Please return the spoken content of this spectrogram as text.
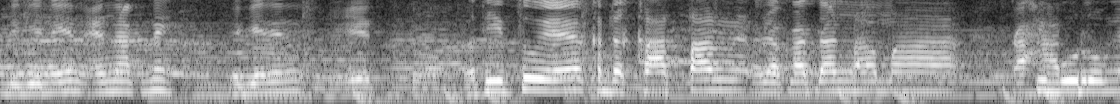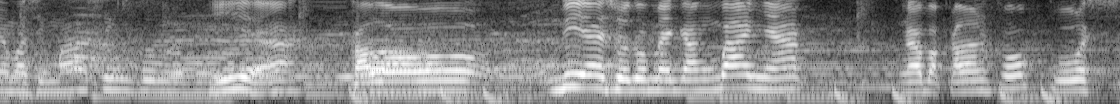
diginiin enak nih, diginiin gitu. Berarti itu ya kedekatan, Kedekatan sama si ke burungnya masing-masing tuh berarti. Iya, kalau dia suruh megang banyak, nggak bakalan fokus.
